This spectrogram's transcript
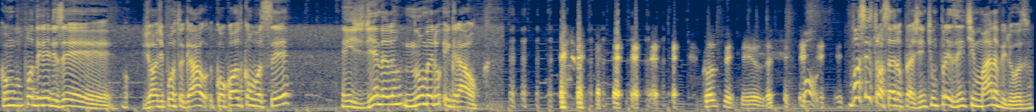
Como poderia dizer Jorge Portugal, concordo com você em gênero, número e grau. com certeza. Bom, vocês trouxeram pra gente um presente maravilhoso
